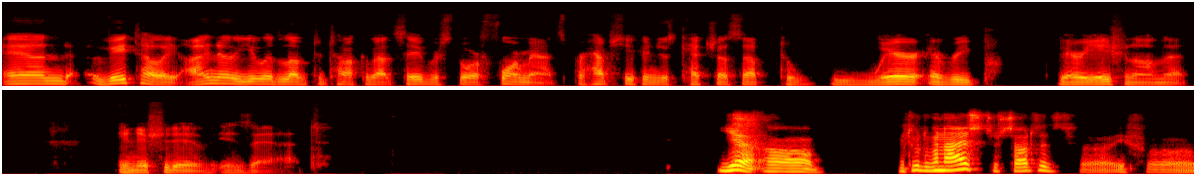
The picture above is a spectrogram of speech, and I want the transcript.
And Vitali, I know you would love to talk about Save Restore formats. Perhaps you can just catch us up to where every variation on that initiative is at. Yeah, uh, it would be nice to start it uh, if uh,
